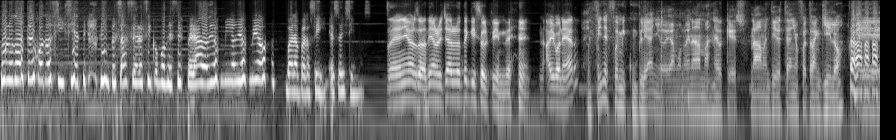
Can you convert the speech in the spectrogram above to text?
1, 2, 3, 4, así, 7. Y empezás a ser así como desesperado, Dios mío, Dios mío. Bueno, pero sí, eso hicimos. Señor Sebastián Richard, ¿usted qué hizo el fin de? ¿Algo nerd? El fin de fue mi cumpleaños, digamos, no hay nada más nerd que eso. Nada, mentira, este año fue tranquilo. Eh,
